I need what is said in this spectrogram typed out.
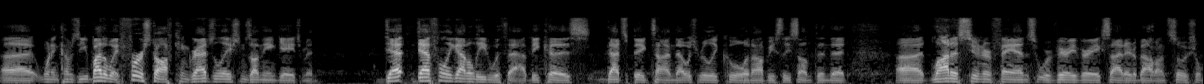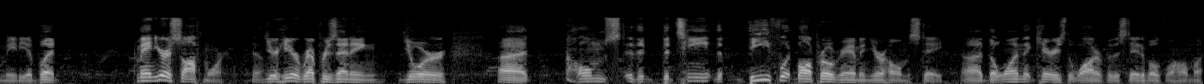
uh, when it comes to you. By the way, first off, congratulations on the engagement. De- definitely got to lead with that because that's big time. That was really cool and obviously something that uh, a lot of Sooner fans were very, very excited about on social media. But man, you're a sophomore. Yeah. You're here representing your uh, home, the, the team, the, the, football program in your home state, uh, the one that carries the water for the state of Oklahoma,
